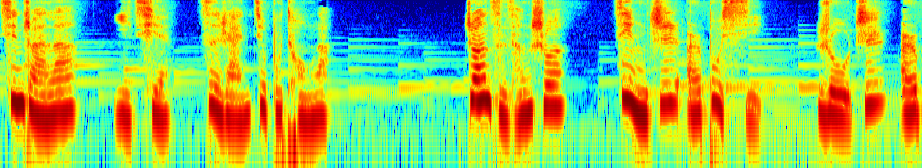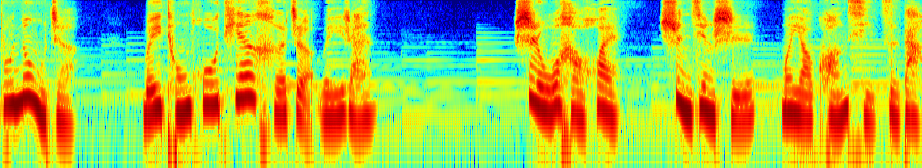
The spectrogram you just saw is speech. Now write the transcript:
心转了，一切自然就不同了。庄子曾说：“敬之而不喜，辱之而不怒者，唯同乎天和者为然。”事无好坏，顺境时莫要狂喜自大，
